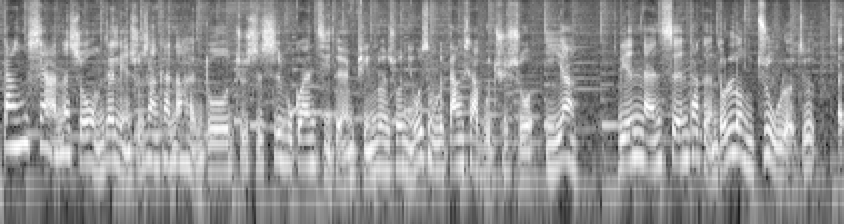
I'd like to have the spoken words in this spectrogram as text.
当下那时候我们在脸书上看到很多就是事不关己的人评论说，你为什么当下不去说？一样，连男生他可能都愣住了，就，呃，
